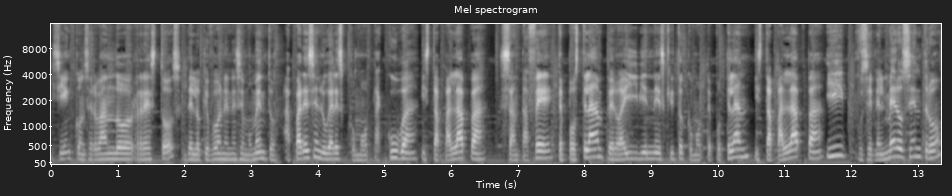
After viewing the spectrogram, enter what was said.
y siguen conservando restos de lo que fueron en ese momento. Aparecen lugares como Tacuba, Iztapalapa, Santa Fe, Tepoztlán, pero ahí viene escrito como Tepotlán, Iztapalapa y pues en el mero centro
